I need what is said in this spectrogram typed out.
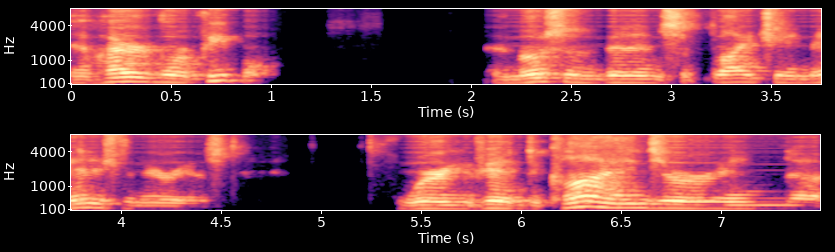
have hired more people. And most of them have been in supply chain management areas. where you've had declines are in, uh,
